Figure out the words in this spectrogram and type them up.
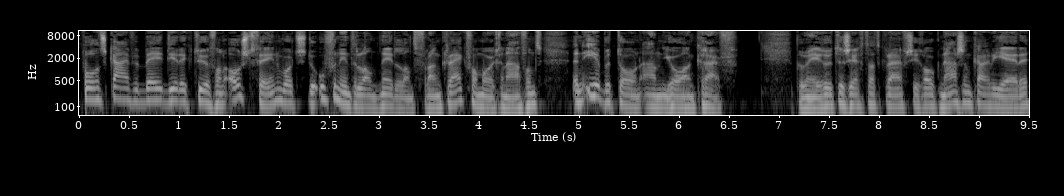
Volgens KNVB-directeur van Oostveen wordt de oefeninterland Nederland-Frankrijk van morgenavond een eerbetoon aan Johan Cruijff. Premier Rutte zegt dat Cruijff zich ook na zijn carrière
